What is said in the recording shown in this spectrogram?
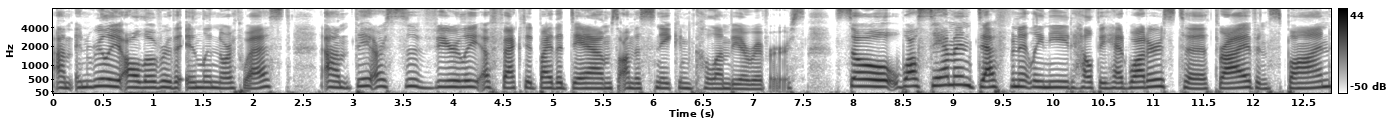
um, and really all over the inland Northwest, um, they are severely affected by the dams on the Snake and Columbia rivers. So while salmon definitely need healthy headwaters to thrive and spawn,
